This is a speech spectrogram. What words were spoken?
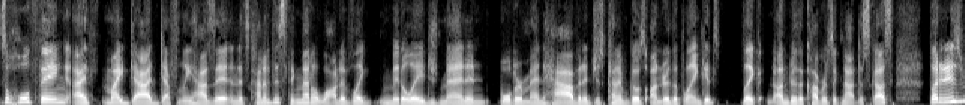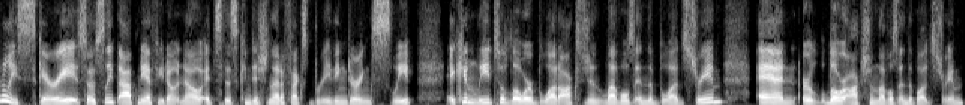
is a whole thing. I my dad definitely has it, and it's kind of this thing that a lot of like middle aged men and older men have, and it just kind of goes under the blankets, like under the covers, like not discussed. But it is really scary. So sleep apnea, if you don't know, it's this condition that affects breathing during sleep. It can lead to lower blood oxygen levels in the bloodstream and or lower oxygen levels in the bloodstream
